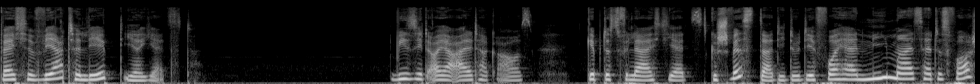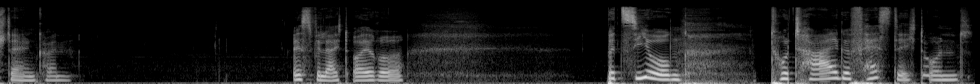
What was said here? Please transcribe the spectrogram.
Welche Werte lebt ihr jetzt? Wie sieht euer Alltag aus? Gibt es vielleicht jetzt Geschwister, die du dir vorher niemals hättest vorstellen können? Ist vielleicht eure Beziehung total gefestigt und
